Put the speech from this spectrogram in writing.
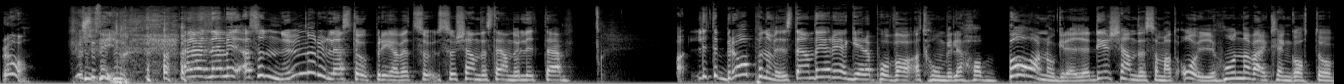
Bra. Josefin. Eh, nej, men alltså, nu när du läste upp brevet så, så kändes det ändå lite lite bra på något vis. Det enda jag reagerade på var att hon ville ha barn och grejer. Det kändes som att oj, hon har verkligen gått och...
